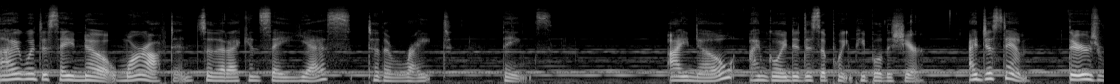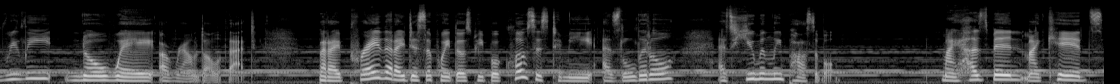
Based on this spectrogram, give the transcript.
I want to say no more often so that I can say yes to the right things. I know I'm going to disappoint people this year. I just am. There's really no way around all of that. But I pray that I disappoint those people closest to me as little as humanly possible my husband, my kids,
